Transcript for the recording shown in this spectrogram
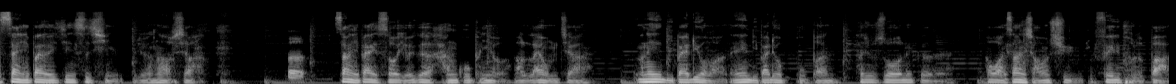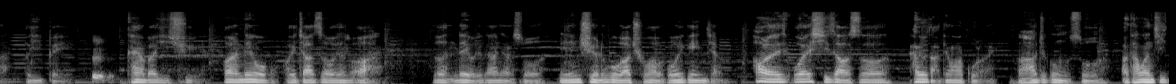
上礼拜有一件事情，我觉得很好笑。嗯，上礼拜的时候，有一个韩国朋友啊来我们家，那天礼拜六嘛，那天礼拜六补班，他就说那个他晚上想要去飞利浦的吧喝一杯，嗯，看要不要一起去。后来那天我回家之后，我想说啊，我很累，我就跟他讲说，明天去，如果我要去的话，我会跟你讲。后来我在洗澡的时候，他就打电话过来，然后他就跟我说啊，他忘记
